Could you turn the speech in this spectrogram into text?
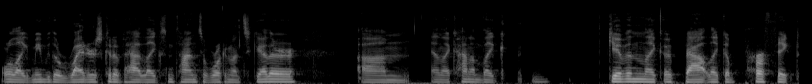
or like maybe the writers could have had like some time to work on together, um, and like kind of like given like about like a perfect,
